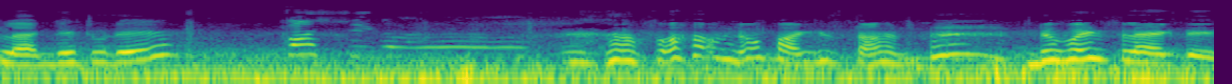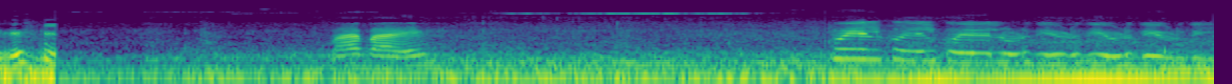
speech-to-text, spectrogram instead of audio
Flag day today? no, Pakistan. Dubai flag day bye bye कोयल कोयल कोयल उड़ गई उड़ गई उड़ गई उड़ गई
